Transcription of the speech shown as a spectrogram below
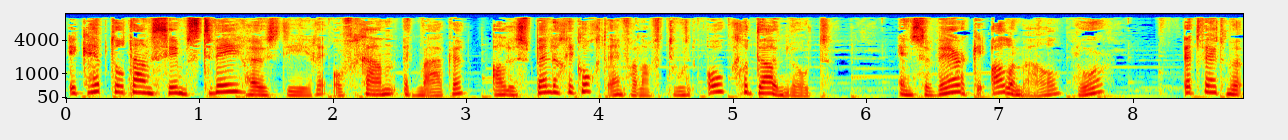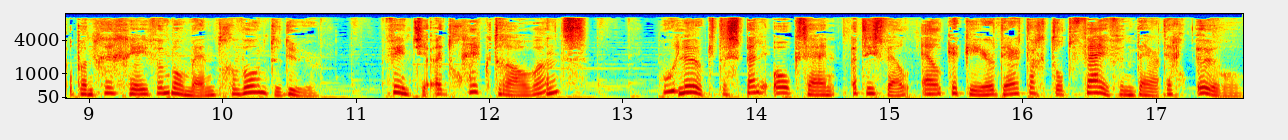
Ik heb tot aan Sims 2 huisdieren of gaan het maken, alle spellen gekocht en vanaf toen ook gedownload. En ze werken allemaal, hoor. Het werd me op een gegeven moment gewoon te duur. Vind je het gek trouwens? Hoe leuk de spellen ook zijn, het is wel elke keer 30 tot 35 euro.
